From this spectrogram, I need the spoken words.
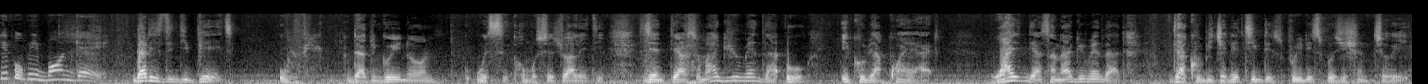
people be born gay? That is the debate that has been going on with homosexuality. Then there are some argument that oh, it could be acquired. Why there's an argument that there could be genetic predisposition to it.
